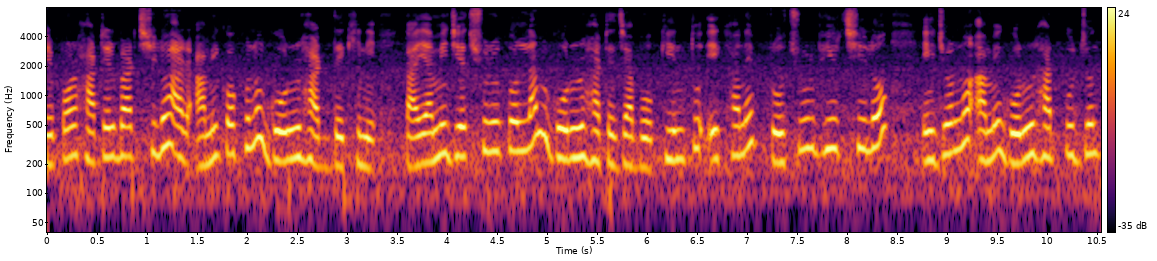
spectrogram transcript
এরপর হাটের বার ছিল আর আমি কখনো গরুর হাট দেখিনি। তাই আমি জেদ শুরু করলাম গরুর হাটে যাব। কিন্তু এখানে প্রচুর ভিড় ছিল এই জন্য আমি গরুর হাট পর্যন্ত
